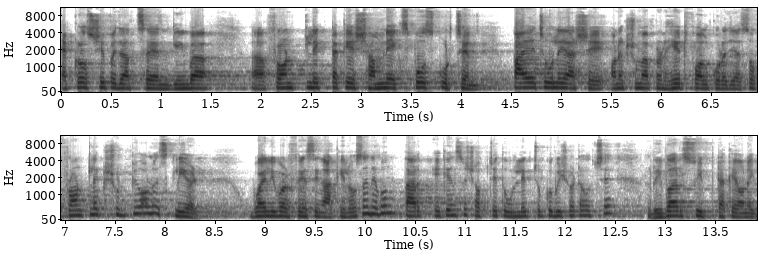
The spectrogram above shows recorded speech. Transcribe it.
অ্যাক্রস শেপে যাচ্ছেন কিংবা ফ্রন্ট লেগটাকে সামনে এক্সপোজ করছেন, পায়ে চলে আসে, অনেক সময় আপনার হেড ফল করে যায়। So front leg should be always cleared while you are facing Akeal Hosein এবং তার এগেন্সে সবচেয়ে উল্লেখযোগ্য বিষয়টা হচ্ছে রিভার সুইপটাকে অনেক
